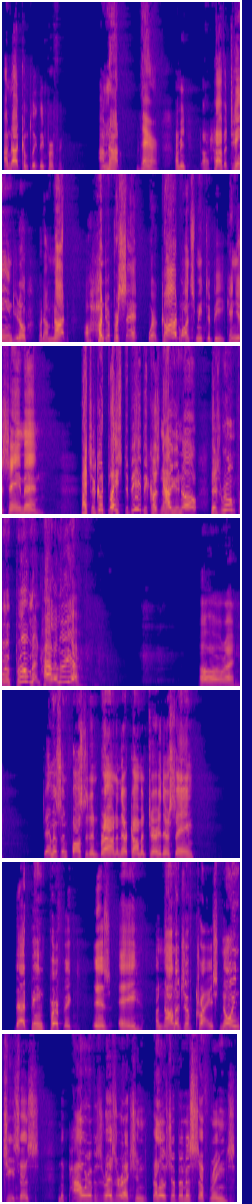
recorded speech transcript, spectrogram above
I'm not completely perfect. I'm not there. I mean, I have attained, you know, but I'm not 100% where God wants me to be. Can you say amen? That's a good place to be because now you know there's room for improvement. Hallelujah. All right. Jamieson, Fausset, and Brown, in their commentary, they're saying that being perfect is a, a knowledge of Christ, knowing Jesus, the power of his resurrection, fellowship of his sufferings,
